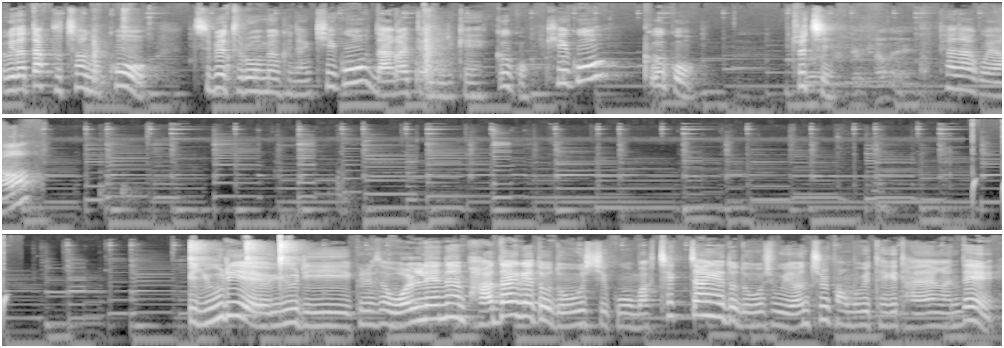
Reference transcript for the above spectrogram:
여기다 딱 붙여놓고 집에 들어오면 그냥 키고 나갈 때는 이렇게 끄고 키고 끄고 좋지? 그게 편해. 편하고요. 유리예요, 유리. 그래서 원래는 바닥에도 놓으시고 막 책장에도 놓으시고 연출 방법이 되게 다양한데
